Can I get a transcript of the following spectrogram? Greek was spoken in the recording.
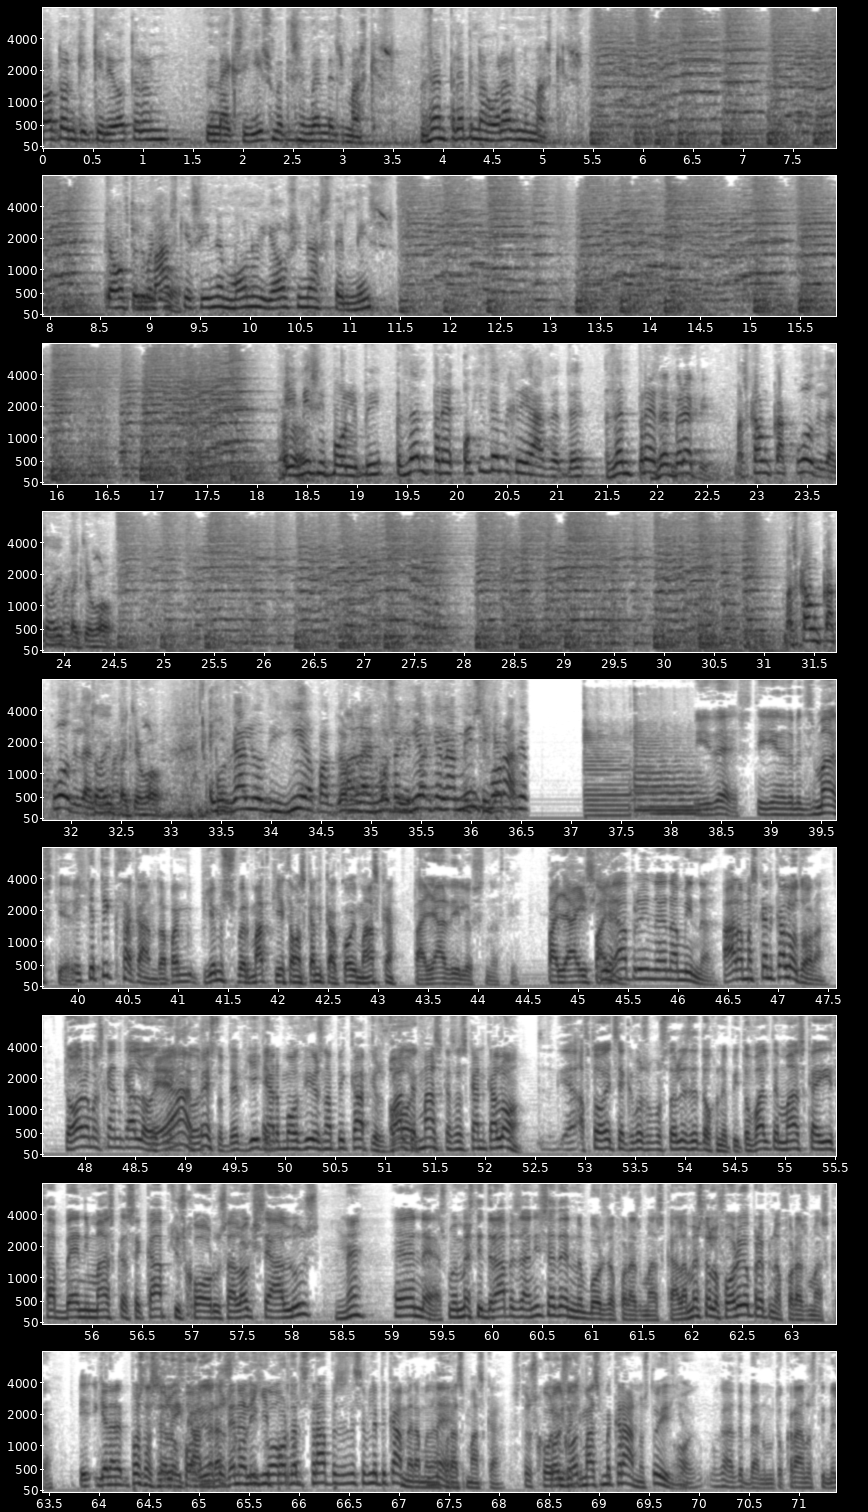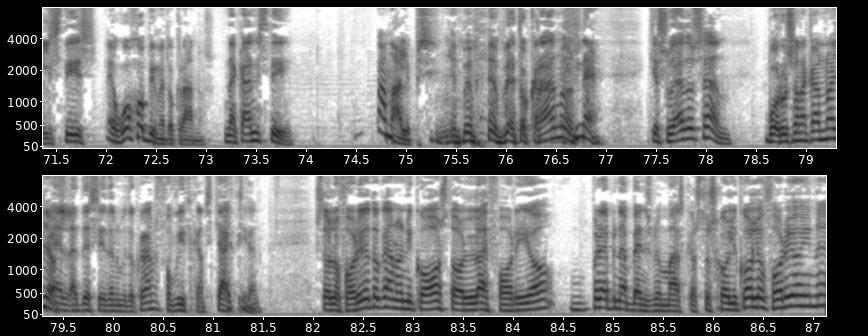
Πρώτον και κυριότερον να εξηγήσουμε τι συμβαίνει με τις μάσκες. Δεν πρέπει να αγοράζουμε μάσκες. Και αυτό Οι το είπα και εγώ. μάσκες είναι μόνο για όσοι είναι ασθενείς Εμείς οι υπόλοιποι δεν πρέπει, όχι δεν χρειάζεται, δεν πρέπει. Δεν πρέπει. Μας κάνουν κακό δηλαδή. Το οι είπα μάσκες. και εγώ. Μας κάνουν κακό δηλαδή. Το οι είπα μάσκες. και εγώ. Έχει βγάλει οδηγία παγκόσμια Αλλά εφόσον οδηγία υπάρχει για να μην έλλειψη, τη φορά. γιατί Είδες τι γίνεται με τις μάσκες; Ε, και τι θα κάνουν, θα πάμε, πηγαίνουμε στο σούπερ μάρκετ και θα μας κάνει κακό η μάσκα; Παλιά δήλωση είναι αυτή. Παλιά ίσχυε. Παλιά πριν ένα μήνα. Άρα μας κάνει καλό τώρα. Τώρα μας κάνει καλό. Ε, α, Ευτυχώς. πες το, δεν βγήκε Ε, αρμοδίω να πει κάποιος. Βάλτε όχι. μάσκα, σας κάνει καλό. Ε, Αυτό έτσι ακριβώς όπως το λες δεν το έχουν πει. Το βάλτε μάσκα ή θα μπαίνει μάσκα σε κάποιους χώρους, αλλά όχι σε άλλους. Ναι. Ε, ναι, ας πούμε, μέσα στην τράπεζα, αν είσαι, δεν μπορείς να φοράς μάσκα. Αλλά μέσα στο λεωφορείο πρέπει να φοράς μάσκα. Ε, Για να, πώς θα σε Το βλέπει η λεωφορείο, κάμερα; το Δεν ανοίγει η σχολικό πόρτα όμως. της τράπεζας, δεν σε βλέπει η κάμερα με να Ναι. φοράς μάσκα. Στο Το σχολικό- έχει δοκιμάσει με κράνος, το ίδιο. Όχι, γα, δεν μπαίνουμε το κράνος στη μελιστής. Εγώ έχω μπει με το κράνος. Να κάνεις τι; Ανάληψη. Ε, με, με- με το κράνος; Ναι. Και σου έδωσαν; Μπορούσα να κάνουν αλλιώς. Έλαντε, σε είδαν με το κράνος, φοβήθηκαν, Ε, σκιάχτηκαν. Στο λεωφορείο το κανονικό, στο λεωφορείο πρέπει να μπαίνεις με μάσκα. Στο σχολικό λεωφορείο είναι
